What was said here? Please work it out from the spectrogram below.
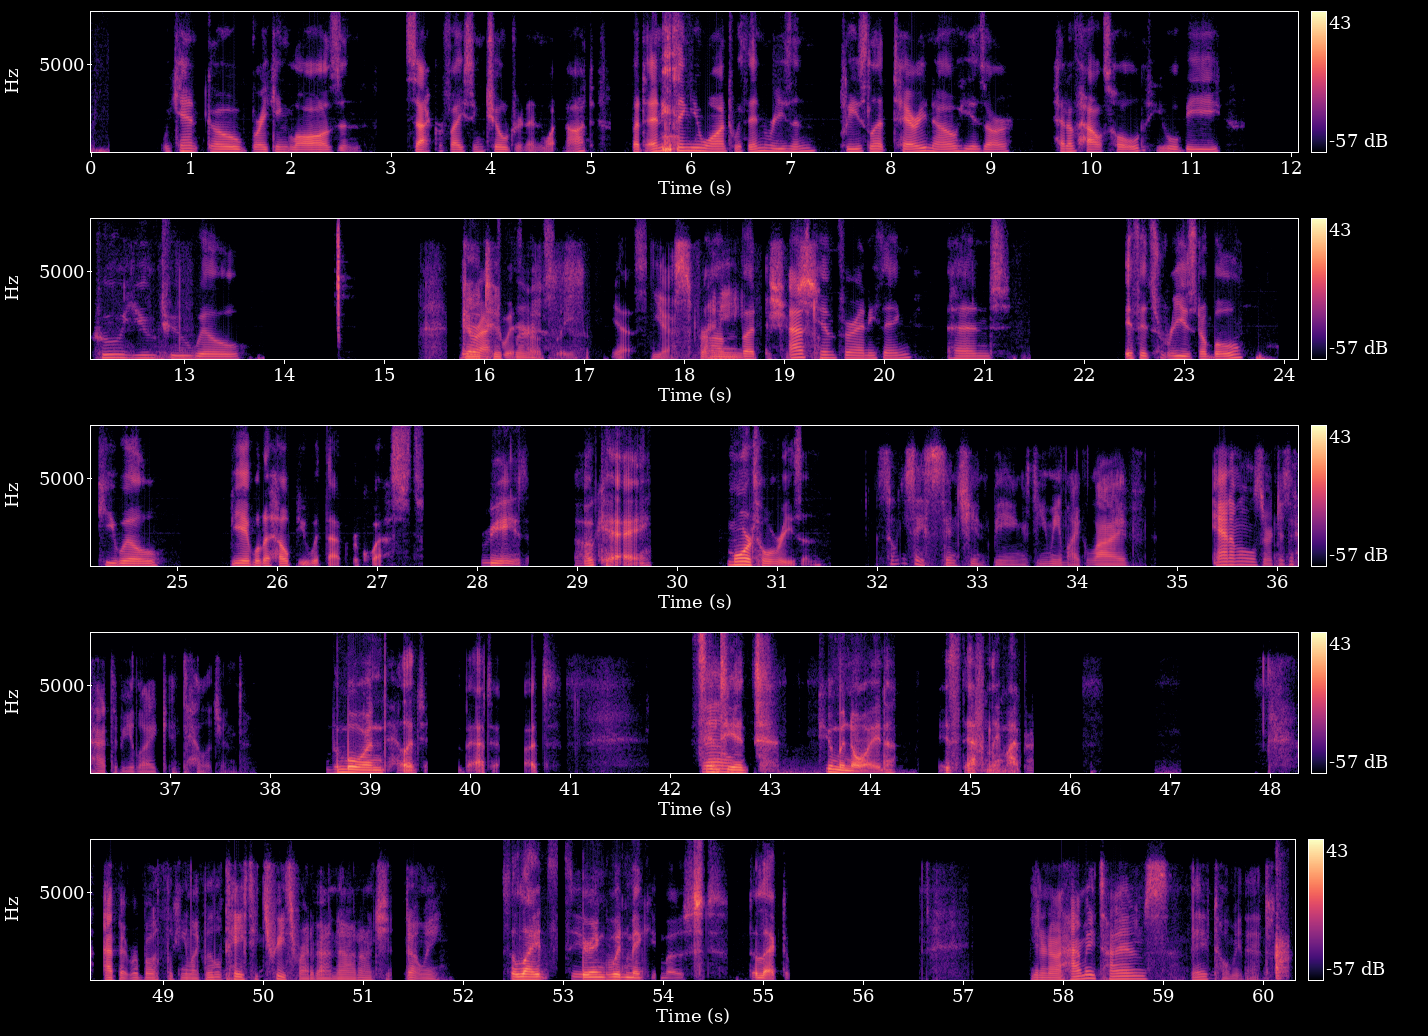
We can't go breaking laws and sacrificing children and whatnot. But anything you want within reason, please let Terry know. He is our head of household. He will be who you two will Go interact to with birth. mostly. Yes. Yes, for Um, any but issues. Ask him for anything, and if it's reasonable, he will be able to help you with that request. Reason. Okay. Mortal reason. So when you say sentient beings, do you mean like live animals, or does it have to be like intelligent? The more intelligent, the better. But sentient humanoid is definitely my preference. I bet we're both looking like little tasty treats right about now, don't you? Don't we? The light searing would make you most delectable. You don't know how many times they've told me that.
